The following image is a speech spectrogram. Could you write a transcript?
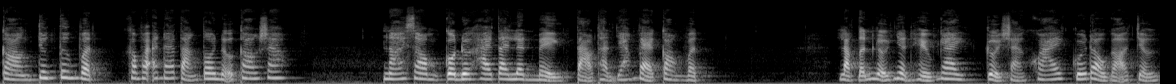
còn chân tương vịt, không phải anh đã tặng tôi nửa con sao? Nói xong, cô đưa hai tay lên miệng, tạo thành dáng vẻ con vịt lạc tĩnh ngữ nhìn hiểu ngay cười sảng khoái, cúi đầu gõ chữ.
